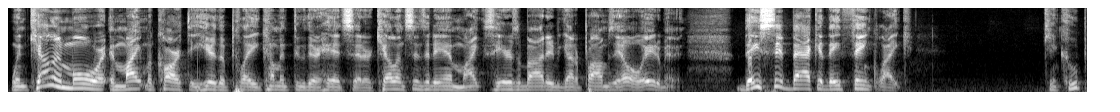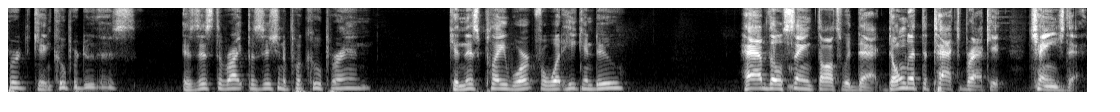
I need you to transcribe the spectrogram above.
when Kellen Moore and Mike McCarthy hear the play coming through their headset, or Kellen sends it in, Mike hears about it, we got a problem, say, oh, wait a minute. They sit back and they think like, can Cooper can Cooper do this? Is this the right position to put Cooper in? Can this play work for what he can do? Have those same thoughts with Dak. Don't let the tax bracket change that.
